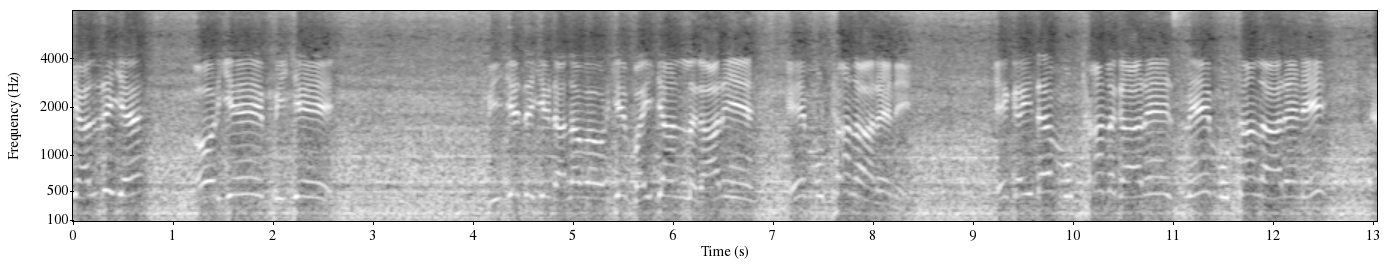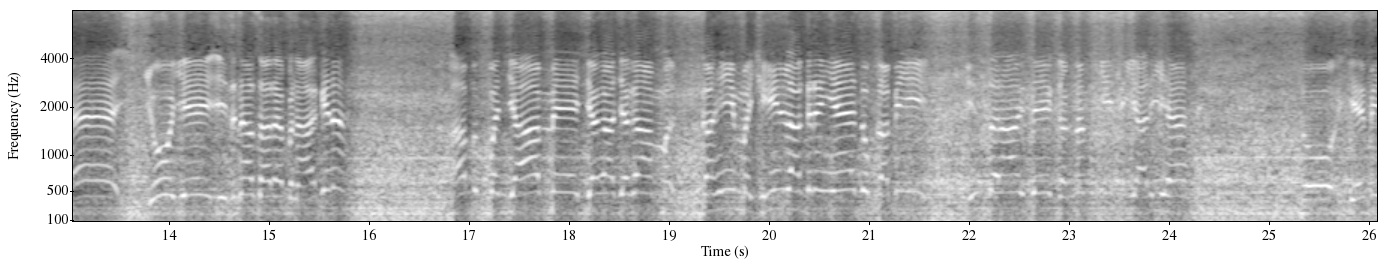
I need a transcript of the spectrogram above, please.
چل رہی ہے اور یہ پیچھے پیچھے سے یہ ڈالا ہوا اور یہ بھائی جان لگا رہے ہیں۔ یہ مٹھا لا رہے ہیں یہ کئی تھا مٹھا لگا رہے ہیں اس میں مٹھا لا رہے ہیں جو یہ اتنا سارا بنا کے نا، اب پنجاب میں جگہ جگہ کہیں مشین لگ رہی ہیں تو کبھی اس طرح سے گندم کی تیاری ہے۔ تو یہ بھی،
